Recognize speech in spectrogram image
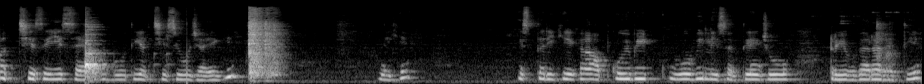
अच्छे से ये सेट भी बहुत ही अच्छे से हो जाएगी। देखिए, इस तरीके का आप कोई भी, वो भी ले सकते हैं, जो ट्रे वगैरह रहती है,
